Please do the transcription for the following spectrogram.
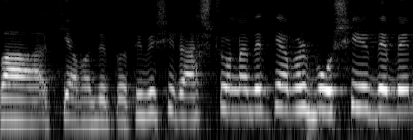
বা কি আমাদের প্রতিবেশী রাষ্ট্র ওনাদেরকে আবার বসিয়ে দেবেন?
